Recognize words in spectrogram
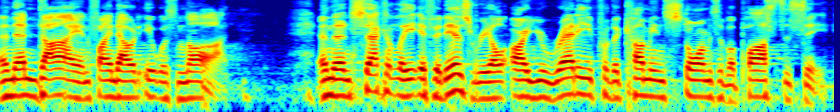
and then die and find out it was not. And then, secondly, if it is real, are you ready for the coming storms of apostasy?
